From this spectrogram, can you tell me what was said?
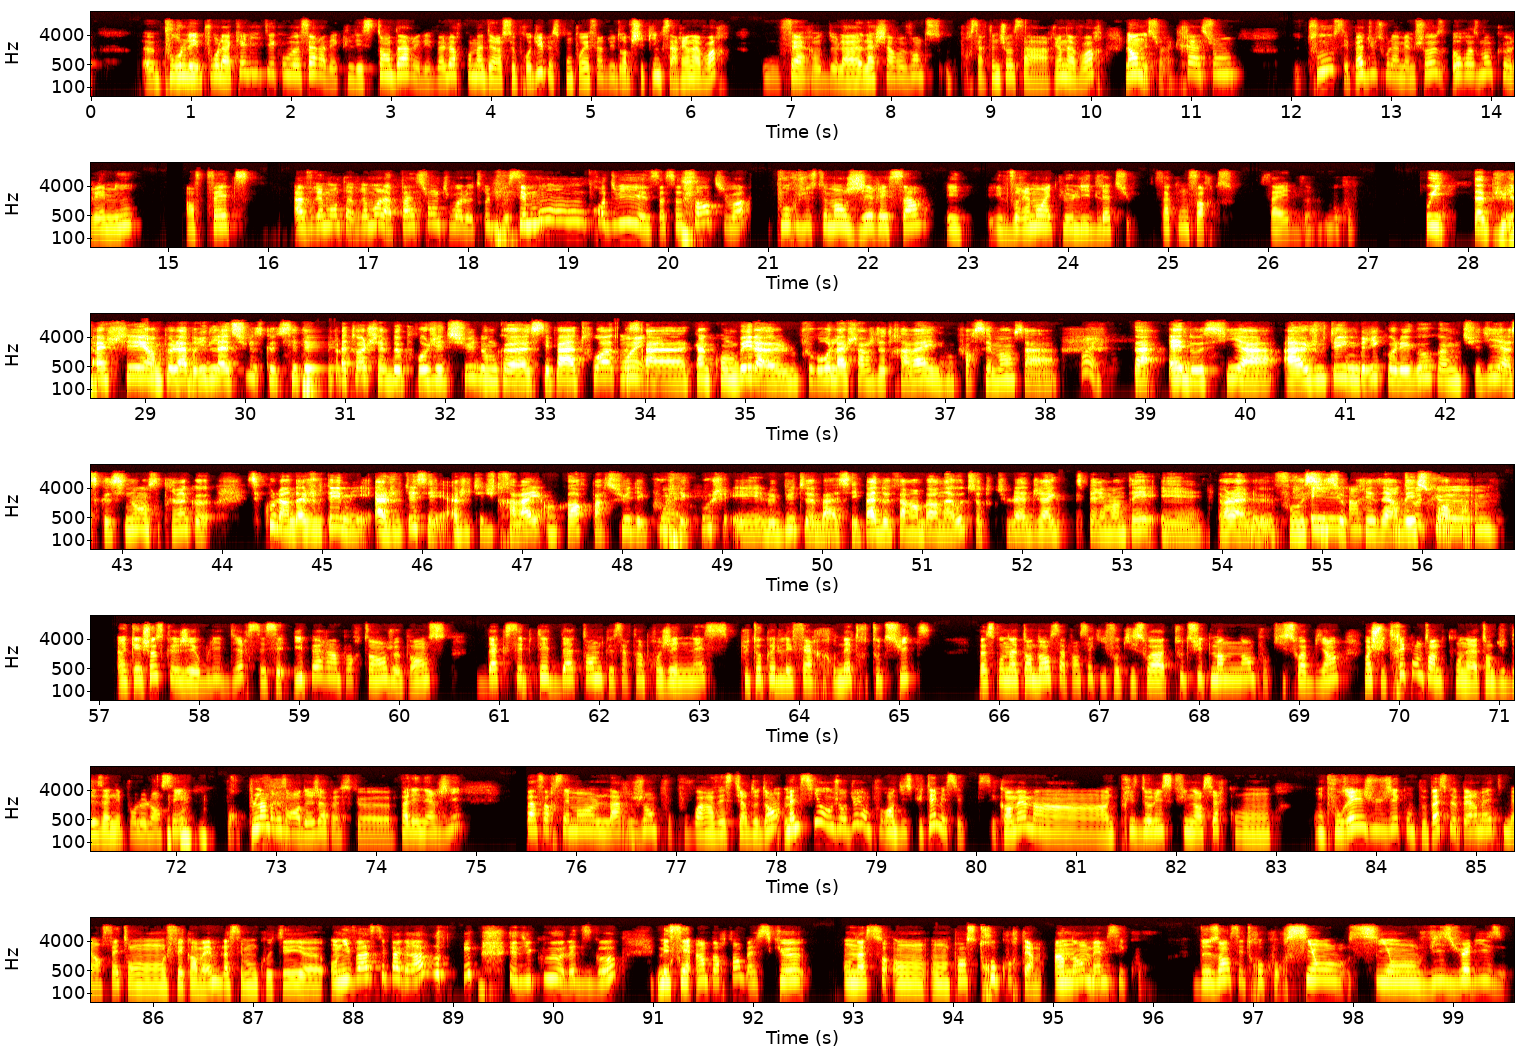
pour, les, pour la qualité qu'on veut faire avec les standards et les valeurs qu'on a derrière ce produit, parce qu'on pourrait faire du dropshipping, ça n'a rien à voir, ou faire de l'achat-revente pour certaines choses, ça n'a rien à voir. Là, on est sur la création de tout, c'est pas du tout la même chose. Heureusement que Rémi, en fait, a vraiment, as vraiment la passion, tu vois, le truc de c'est mon produit et ça se sent, tu vois, pour justement gérer ça et, et vraiment être le lead là-dessus. Ça conforte, ça aide beaucoup. Oui, tu as pu lâcher un peu la bride là-dessus parce que c'était pas toi le chef de projet dessus, donc euh, c'est pas à toi ça qu'incombait le plus gros de la charge de travail, donc forcément ça. ça aide aussi à, ajouter une brique au Lego, comme tu dis, à ce que sinon, on sait très bien que c'est cool hein, d'ajouter, mais ajouter, c'est ajouter du travail encore par-dessus des couches, des couches. Et le but, bah, c'est pas de faire un burn-out, surtout que tu l'as déjà expérimenté. Et, voilà, il faut aussi se préserver soi. Quelque chose que j'ai oublié de dire, c'est c'est hyper important, je pense, d'accepter d'attendre que certains projets naissent plutôt que de les faire naître tout de suite parce qu'on a tendance à penser qu'il faut qu'il soit tout de suite maintenant pour qu'il soit bien. Moi, je suis très contente qu'on ait attendu des années pour le lancer, pour plein de raisons. déjà, parce que pas l'énergie, pas forcément l'argent pour pouvoir investir dedans, même si aujourd'hui, on pourrait en discuter, mais c'est quand même une prise de risque financière qu'on on pourrait juger qu'on ne peut pas se le permettre, mais en fait, on le fait quand même. Là, c'est mon côté, euh, on y va, c'est pas grave. Et du coup, let's go. Mais c'est important parce que on, pense trop court terme. Un an, même, c'est court. Deux ans, c'est trop court. Si on, si on visualise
